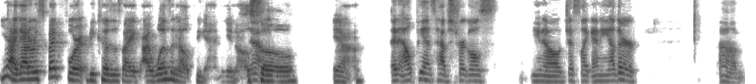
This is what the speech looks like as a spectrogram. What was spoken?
Yeah, I got a respect for it because it's like I was an LPN, you know, Yeah. so yeah, and LPNs have struggles, you know, just like any other um,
